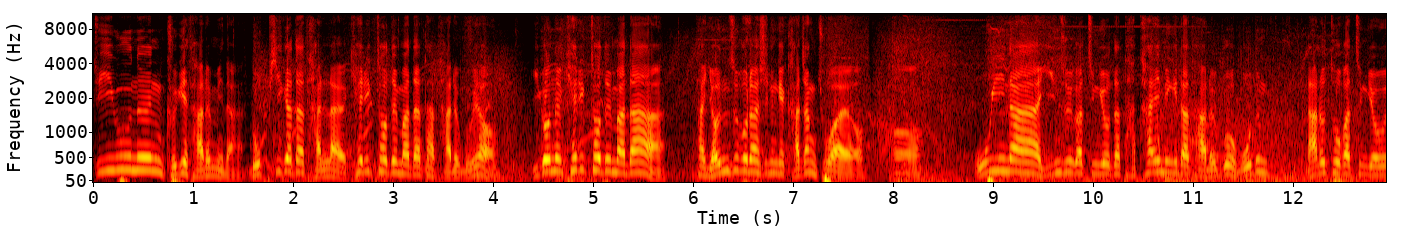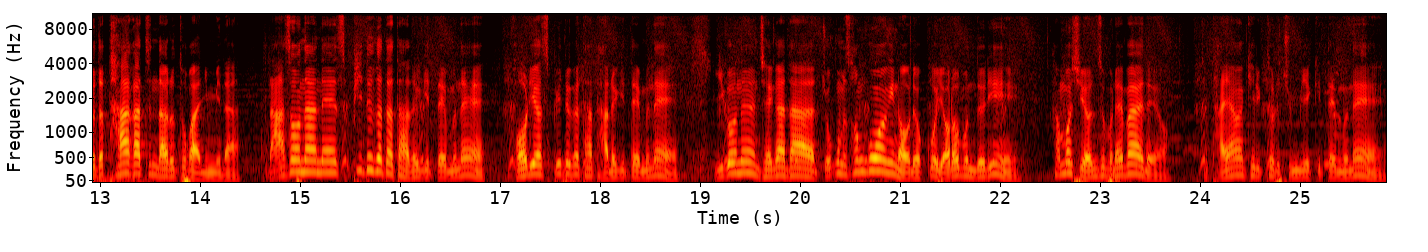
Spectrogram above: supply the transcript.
띄우는 그게 다릅니다. 높이가 다 달라요. 캐릭터들마다 다 다르고요. 이거는 캐릭터들마다 다 연습을 하시는 게 가장 좋아요. 어 오이나 인술 같은 경우도 다 타이밍이 다 다르고 모든 나루토 같은 경우도 다 같은 나루토가 아닙니다. 나선안의 스피드가 다 다르기 때문에 거리와 스피드가 다 다르기 때문에 이거는 제가 다 조금 성공하기는 어렵고 여러분들이 한 번씩 연습을 해봐야 돼요. 다양한 캐릭터를 준비했기 때문에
